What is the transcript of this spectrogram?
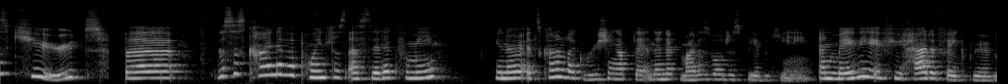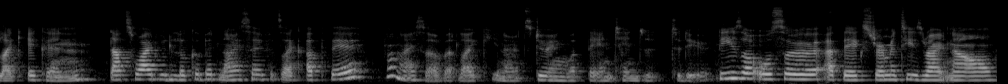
is cute, but this is kind of a pointless aesthetic for me. You know, it's kind of like ruching up there and then it might as well just be a bikini. And maybe if you had a fake boob like Ekin, that's why it would look a bit nicer if it's like up there. Not nicer, but like, you know, it's doing what they intended to do. These are also at the extremities right now.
